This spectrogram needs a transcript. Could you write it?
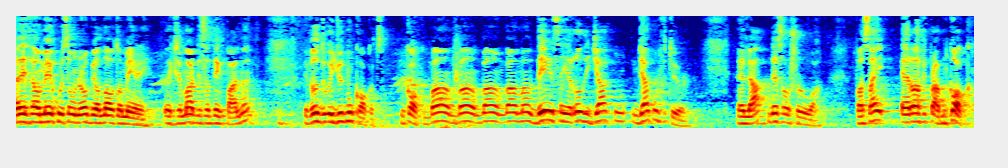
edhe i tha Omeri kurse unë robi i Allahut Omeri, dhe kishte marrë disa degë palme, filloi duke e gjujt mu në kokë, në kokë, bam, bam, bam, bam, bam, derisa i rrodhi gjaku, gjaku në fytyrë, e la, derisa u shërua, pastaj e rrahi prapë, në kokë,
